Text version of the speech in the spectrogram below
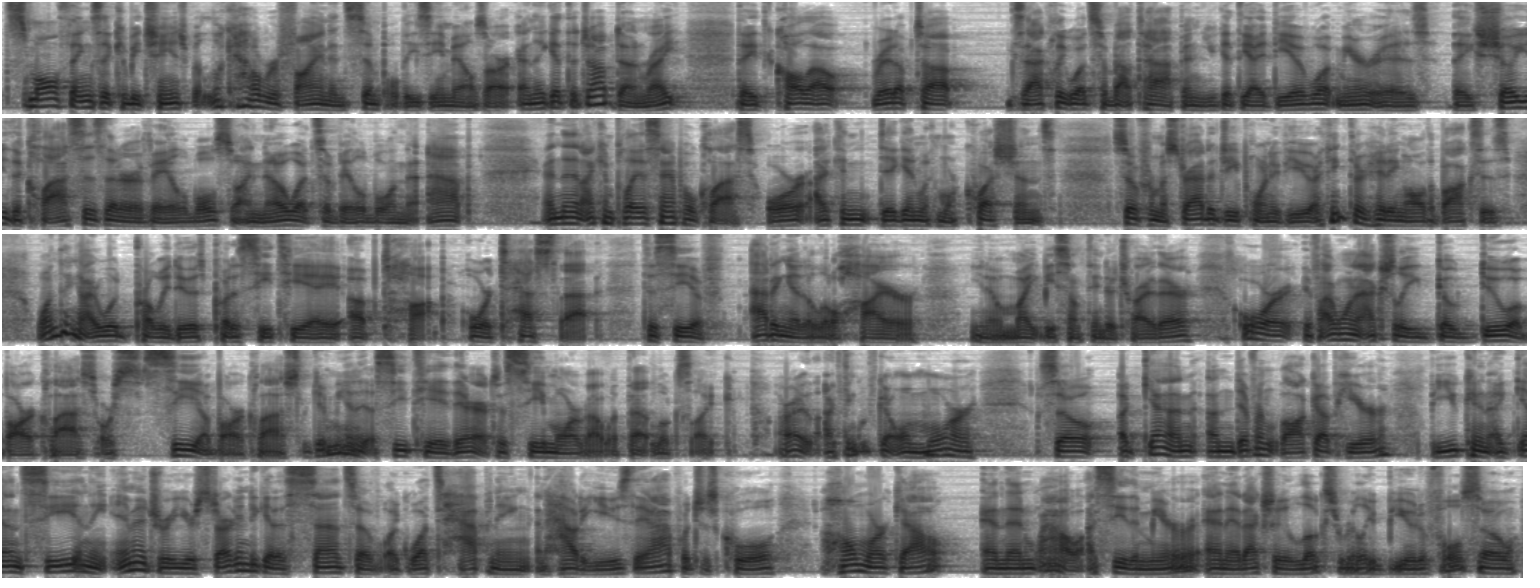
small things that can be changed, but look how refined and simple these emails are. And they get the job done, right? They call out right up top exactly what's about to happen. You get the idea of what Mirror is. They show you the classes that are available, so I know what's available in the app. And then I can play a sample class or I can dig in with more questions. So, from a strategy point of view, I think they're hitting all the boxes. One thing I would probably do is put a CTA up top or test that to see if adding it a little higher you know might be something to try there. Or if i want to actually go do a barre class or see a barre class give me a cta there to see more about what that looks like. All right i think we've got one more. So again a different lockup here but you can again see in the imagery you're starting to get a sense of like what's happening and how to use the app which is cool. Home workout and then wow i see the mirror and it actually looks really beautiful. So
